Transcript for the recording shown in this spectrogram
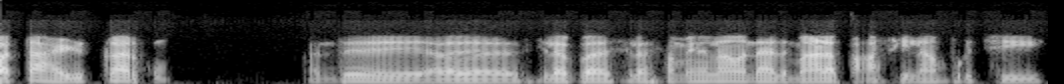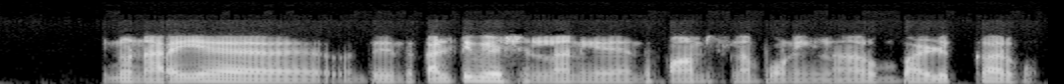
பார்த்தா அழுக்கா இருக்கும். வந்து சில ப- சில சமயம்லாம் வந்து அது மேலே பாசிலாம் பிடிச்சி இன்னும் நிறைய வந்து இந்த கல்டிவேஷன்லாம் நீங்கள் இந்த ஃபார்ம்ஸ்லாம் போனீங்கன்னா ரொம்ப அழுக்காக இருக்கும்.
